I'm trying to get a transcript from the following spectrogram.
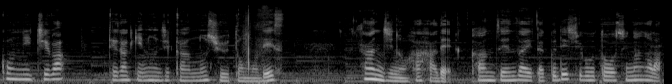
こんにちは。手書きの時間のしゅうともです。3児の母で完全在宅で仕事をしながら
